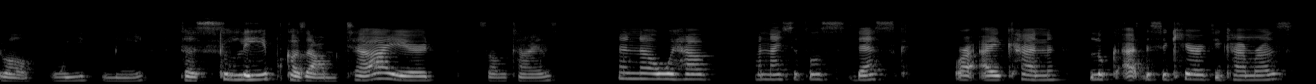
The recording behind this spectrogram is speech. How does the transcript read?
Well, we, me, to sleep because I'm tired sometimes. And now we have my nice little desk where I can look at the security cameras.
